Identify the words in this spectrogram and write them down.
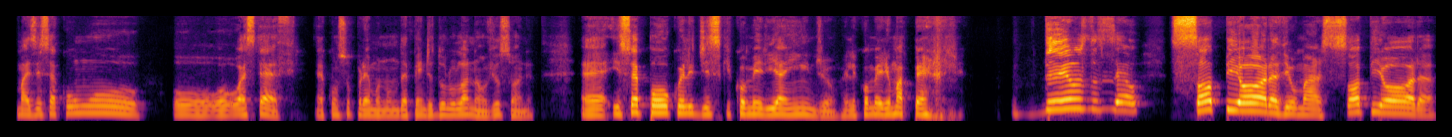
Mas isso é com o, o, o STF, é com o Supremo, não depende do Lula, não, viu, Sônia? É, isso é pouco, ele disse que comeria índio, ele comeria uma perna. Deus do céu! Só piora, Vilmar, só piora.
